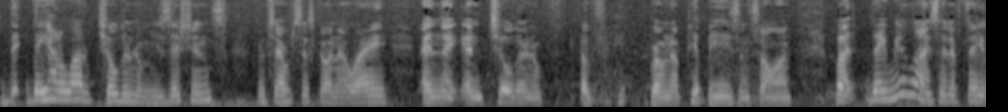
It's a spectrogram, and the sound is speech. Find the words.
they, they had a lot of children of musicians from San Francisco and LA, and they and children of, of grown-up hippies and so on. But they realized that if they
